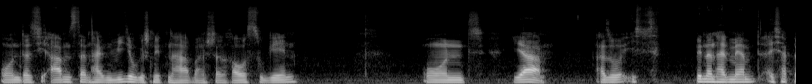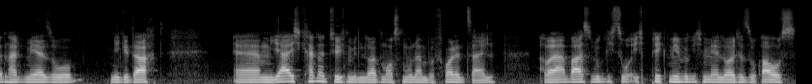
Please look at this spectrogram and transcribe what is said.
und dass ich abends dann halt ein Video geschnitten habe, anstatt rauszugehen. Und ja, also ich bin dann halt mehr, ich habe dann halt mehr so mir gedacht, ähm, ja, ich kann natürlich mit den Leuten aus dem Wohnheim befreundet sein, aber da war es wirklich so, ich pick mir wirklich mehr Leute so raus,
